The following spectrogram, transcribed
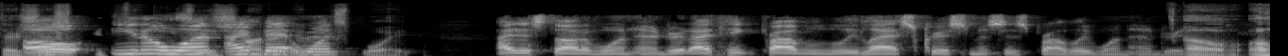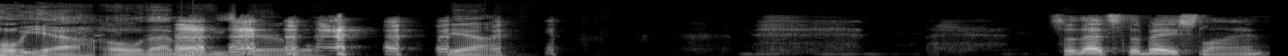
There's Oh, it's you know what? I bet one- exploit. I just thought of 100. I think probably Last Christmas is probably 100. Oh, oh yeah. Oh, that movie's terrible. Yeah. So that's the baseline.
